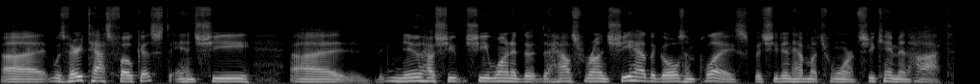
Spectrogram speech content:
uh, was very task focused, and she uh, knew how she she wanted the, the house run. She had the goals in place, but she didn't have much warmth. She came in hot,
